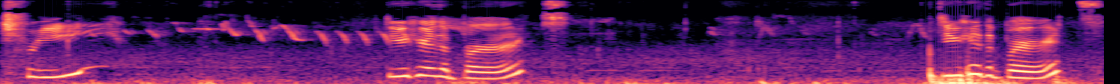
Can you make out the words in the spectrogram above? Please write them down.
Tree? Do you hear the birds? Do you hear the birds?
